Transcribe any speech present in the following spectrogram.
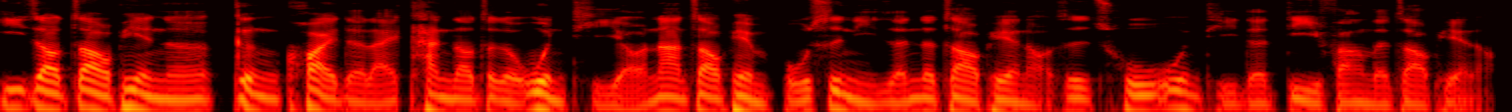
依照照片呢，更快的来看到这个问题哦。那照片不是你人的照片哦，是出问题的地方的照片哦。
